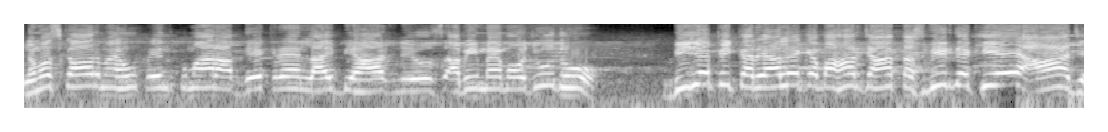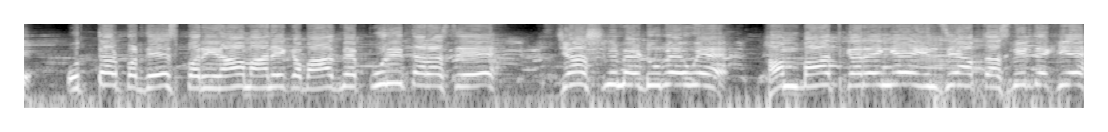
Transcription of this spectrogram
नमस्कार, मैं हूँ उपेंद्र कुमार। आप देख रहे हैं लाइव बिहार न्यूज़। अभी मैं मौजूद हूँ बीजेपी कार्यालय के बाहर, जहाँ तस्वीर देखिए, आज उत्तर प्रदेश परिणाम आने के बाद में पूरी तरह से जश्न में डूबे हुए हम बात करेंगे, इनसे आप तस्वीर देखिए।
